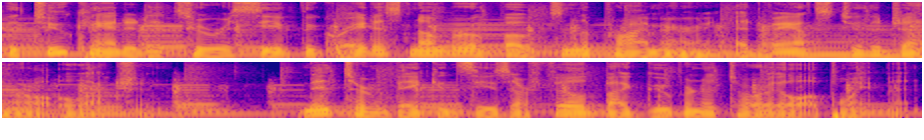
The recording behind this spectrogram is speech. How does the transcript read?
The two candidates who receive the greatest number of votes in the primary advance to the general election. Midterm vacancies are filled by gubernatorial appointment.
